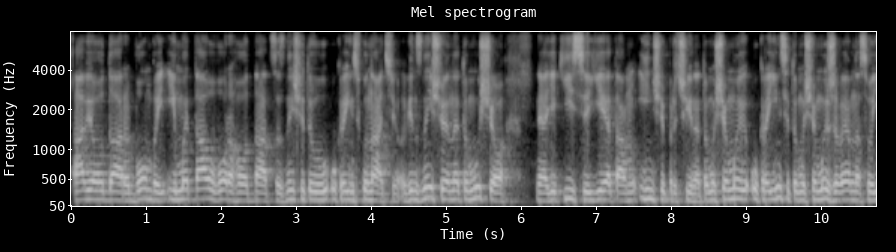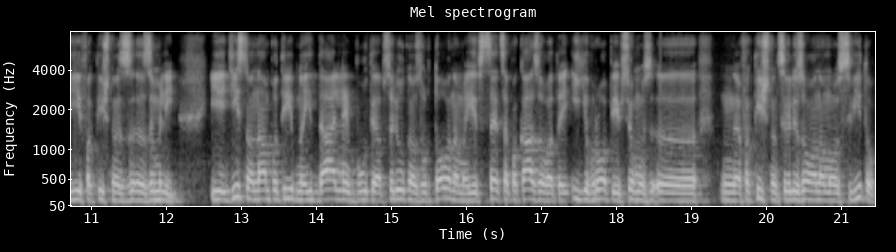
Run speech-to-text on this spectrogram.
авіаудари, бомби. І мета у ворога одна це знищити українську націю. Він знищує не тому, що е, якісь є там інші причини, тому що ми українці, тому що ми живемо на своїй фактично землі. І дійсно нам потрібно і далі бути абсолютно згуртованими і все це показувати і Європі, і всьому е, фактично цивілізованому світу,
